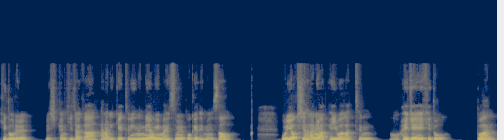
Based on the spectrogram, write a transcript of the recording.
기도를 시편 기자가 하나님께 드리는 내용의 말씀을 보게 되면서 우리 역시 하나님 앞에 이와 같은 어, 회개의 기도 또한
